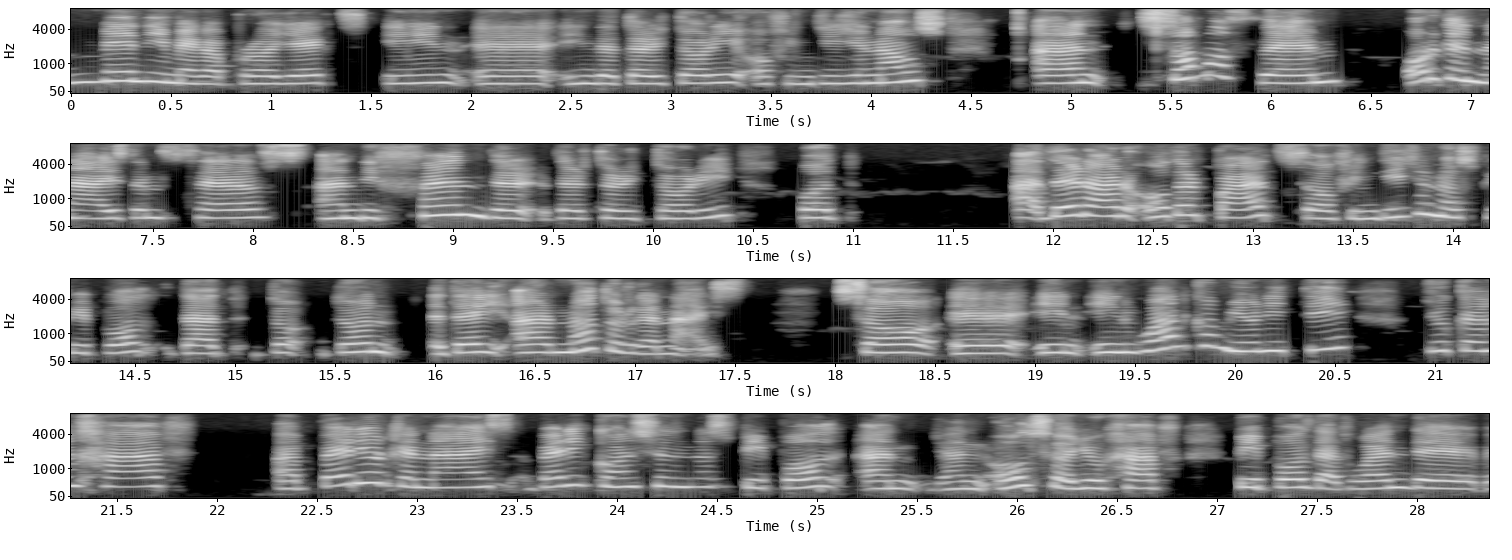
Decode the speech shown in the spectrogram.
many mega projects in uh, in the territory of indigenous and some of them organize themselves and defend their, their territory but uh, there are other parts of indigenous people that don't, don't they are not organized. So uh, in, in one community, you can have a very organized, very conscious people, and, and also you have people that want the,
